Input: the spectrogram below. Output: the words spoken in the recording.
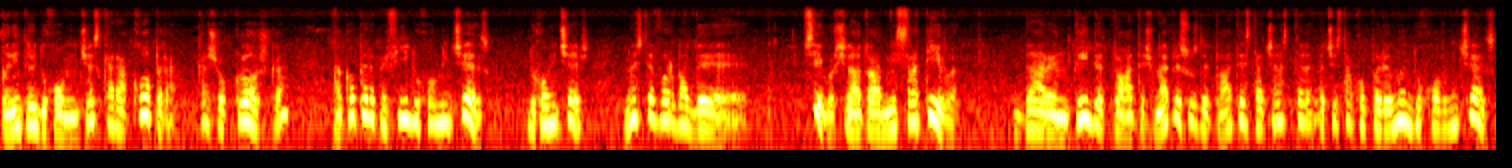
Părintelui Duhovnicesc, care acoperă, ca și o cloșcă, acoperă pe fiii duhovnicesc, duhovnicești. Nu este vorba de, sigur, și latura administrativă, dar întâi de toate și mai presus de toate este această, acest acoperământ duhovnicesc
